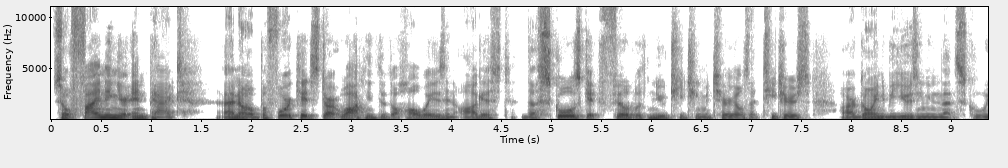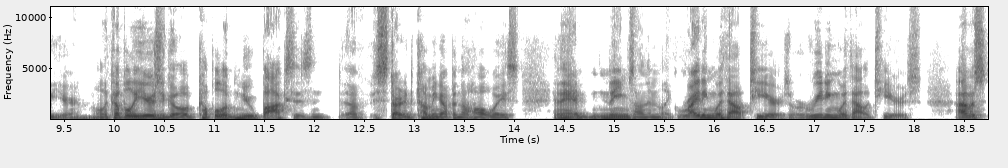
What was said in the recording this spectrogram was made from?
So finding your impact. I know before kids start walking through the hallways in August, the schools get filled with new teaching materials that teachers are going to be using in that school year. Well, a couple of years ago, a couple of new boxes uh, started coming up in the hallways, and they had names on them like "Writing Without Tears" or "Reading Without Tears." I was,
